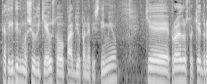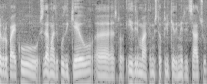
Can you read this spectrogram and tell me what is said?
καθηγητή Δημοσίου Δικαίου στο Πάντιο Πανεπιστήμιο και πρόεδρος στο Κέντρο Ευρωπαϊκού Συνταγματικού Δικαίου ε, στο Ίδρυμα Θεμιστοκλή και Δημήτρη Τσάτσου.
